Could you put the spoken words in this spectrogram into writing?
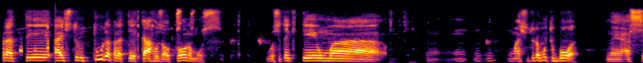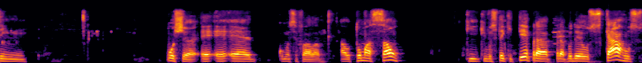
para ter a estrutura para ter carros autônomos, você tem que ter uma uma estrutura muito boa, né? Assim, poxa, é, é, é como se fala, automação que, que você tem que ter para poder os carros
